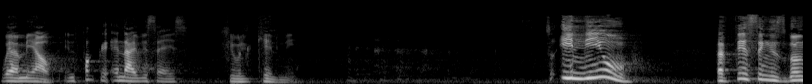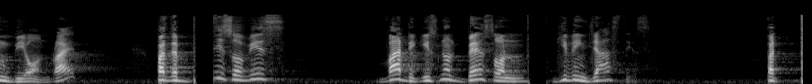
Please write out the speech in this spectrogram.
wear me out. In fact, the NIV says she will kill me. So he knew that this thing is going beyond, right? But the basis of his verdict is not based on giving justice, but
